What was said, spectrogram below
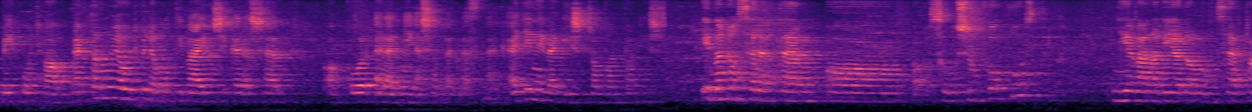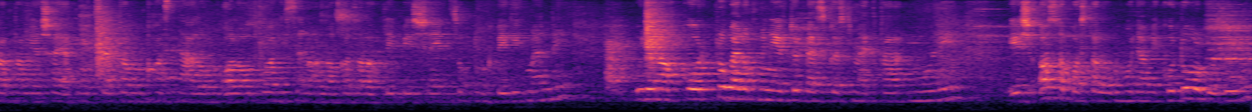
Még hogyha megtanulja, hogy hogyan motiváljon sikeresen, akkor eredményesebbek lesznek. Egyénileg is, csapatban is. Én nagyon szeretem a, Solution Focus-t, Nyilván a diadalmódszertant, ami a saját módszertanunk használom alapban, hiszen annak az alaplépésein szoktunk végigmenni. Ugyanakkor próbálok minél több eszközt megtanulni, és azt tapasztalom, hogy amikor dolgozunk,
